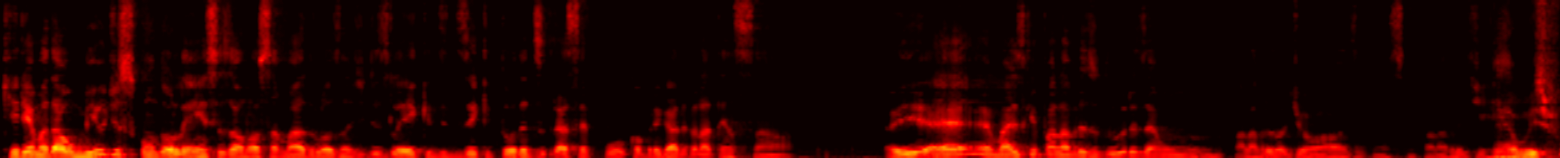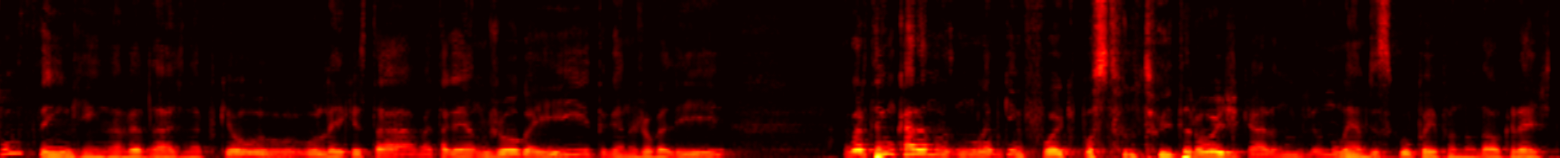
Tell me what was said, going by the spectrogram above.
queria mandar humildes condolências ao nosso amado Los Angeles Lakers e dizer que toda desgraça é pouco. Obrigado pela atenção. Aí é, é mais que palavras duras, é um palavras odiosas, né? Assim, palavras de rei. É wishful thinking, na verdade, né? Porque o, o Lakers tá, vai estar tá ganhando um jogo aí, tá ganhando um jogo ali. Agora tem um cara, não, não lembro quem foi, que postou no Twitter hoje, cara. Não, eu não lembro, desculpa aí por não dar o crédito.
